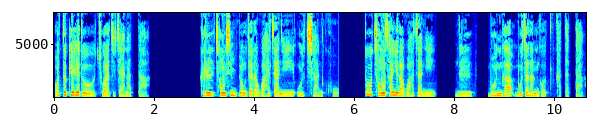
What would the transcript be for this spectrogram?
어떻게 해도 좋아지지 않았다. 그를 정신병자라고 하자니 옳지 않고 또 정상이라고 하자니 늘 뭔가 모자란 것 같았다.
